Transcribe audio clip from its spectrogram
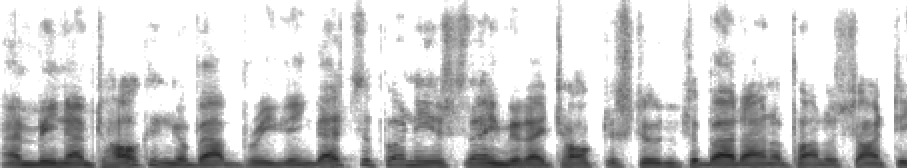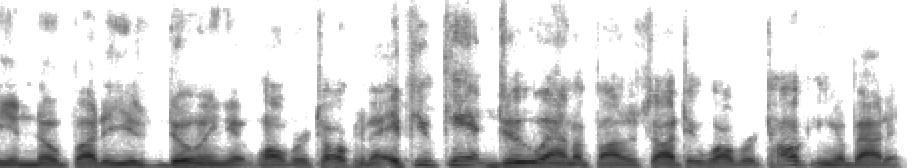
I mean, I'm talking about breathing. That's the funniest thing that I talk to students about anapanasati and nobody is doing it while we're talking about it. If you can't do anapanasati while we're talking about it,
